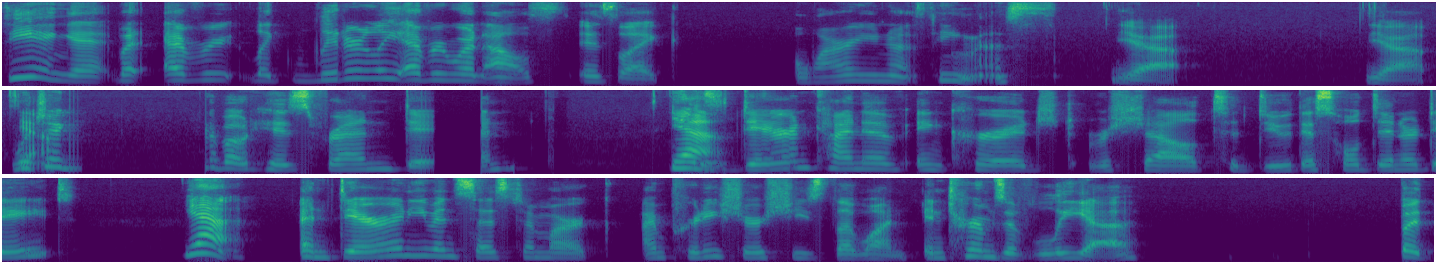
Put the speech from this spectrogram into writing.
seeing it but every like literally everyone else is like why are you not seeing this Yeah. Yeah. Which Yeah. I about his friend Darren. yeah Darren kind of encouraged Rochelle to do this whole dinner date. yeah And Darren even says to Mark, I'm pretty sure she's the one in terms of Leah. But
